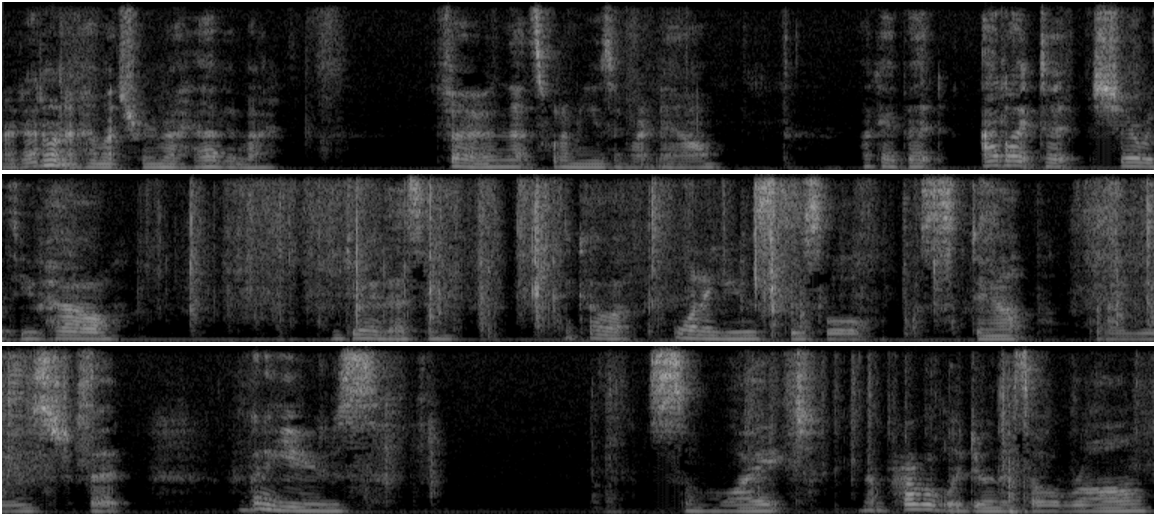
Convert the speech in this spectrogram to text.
Right, I don't know how much room I have in my phone. That's what I'm using right now. Okay, but I'd like to share with you how I'm doing this. And I think I want to use this little stamp that I used, but I'm going to use some white. I'm probably doing this all wrong.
